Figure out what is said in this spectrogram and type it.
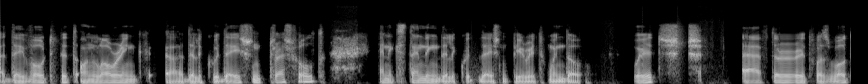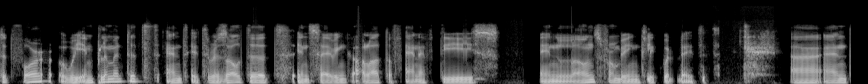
Uh, they voted on lowering uh, the liquidation threshold and extending the liquidation period window. which after it was voted for, we implemented, and it resulted in saving a lot of NFTs in loans from being liquidated. Uh, and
